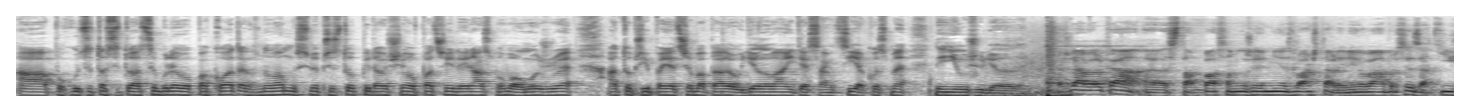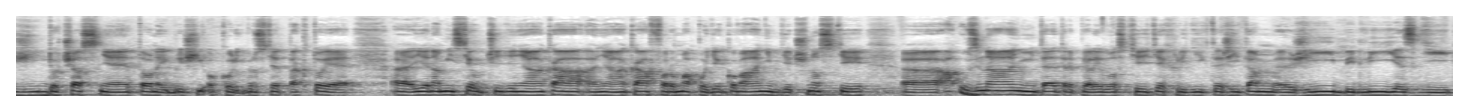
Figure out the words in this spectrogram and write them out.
a pokud se ta situace bude opakovat, tak znova musíme přistoupit dalším opatření, které nás smlouva umožňuje a to případně třeba právě udělování těch sankcí, jako jsme nyní už udělali. Každá velká eh, stavba, samozřejmě zvlášť ta liniová, prostě zatíží dočasně to nejbližší okolí. Prostě tak to je. Eh, je na místě určitě nějaká, nějaká forma poděkování, vděčnosti eh, a uznání té trpělivosti těch lidí, kteří tam žijí, bydlí, jezdí.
